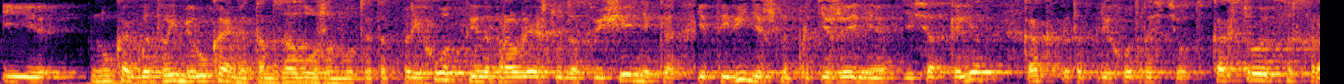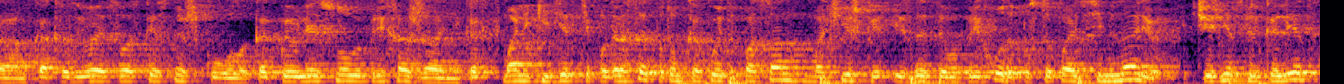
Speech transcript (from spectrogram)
и, ну, как бы твоими руками там заложен вот этот приход, ты направляешь туда священника, и ты видишь на протяжении десятка лет, как этот приход растет, как строится храм, как развивается воскресная школа, как появляются новые прихожане, как маленькие детки подрастают, потом какой-то пацан, мальчишка из этого прихода поступает в семинарию, и через несколько лет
